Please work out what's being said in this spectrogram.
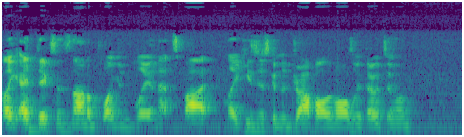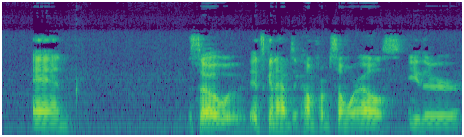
like Ed Dickson's not a plug and play in that spot. Like he's just gonna drop all the balls we throw to him, and so it's gonna have to come from somewhere else. Either,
